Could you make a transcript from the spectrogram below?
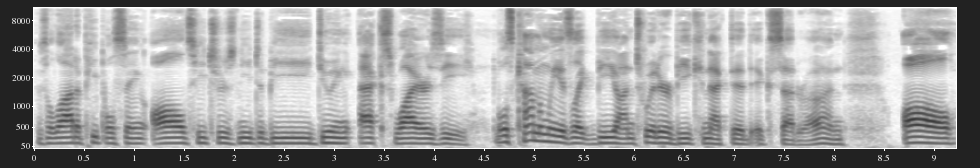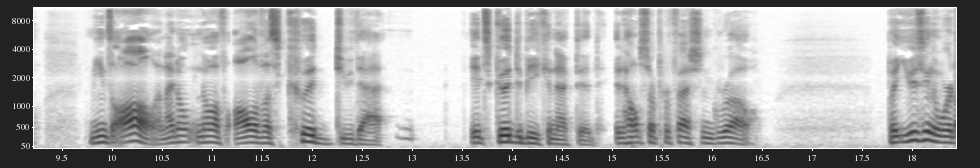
There's a lot of people saying all teachers need to be doing X, Y, or Z. Most commonly is like be on Twitter, be connected, etc. And all means all. And I don't know if all of us could do that. It's good to be connected, it helps our profession grow. But using the word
